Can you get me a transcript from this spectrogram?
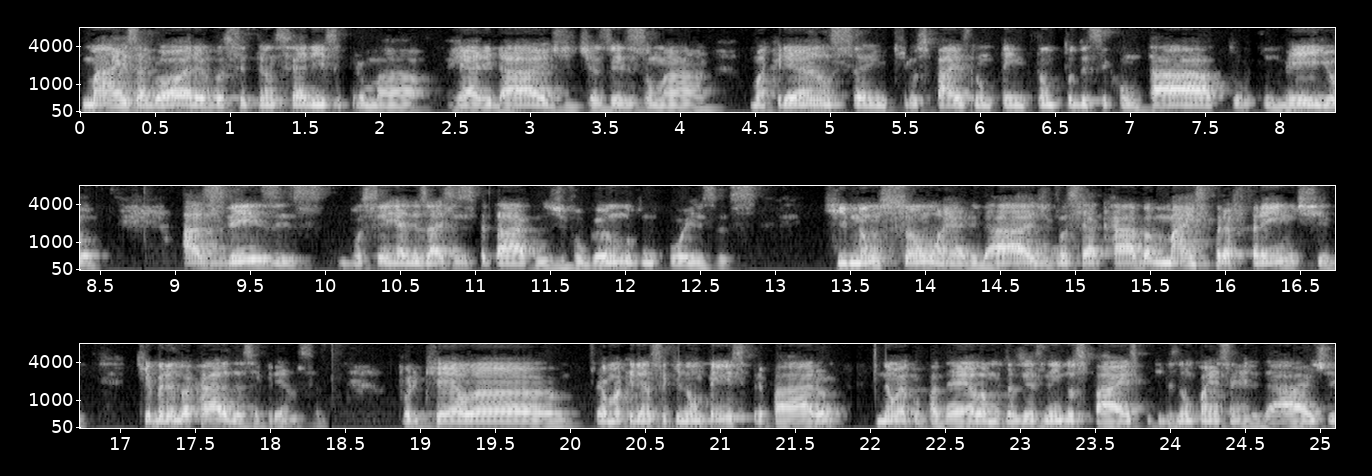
Mas agora você transfere isso para uma realidade de, às vezes, uma, uma criança em que os pais não têm tanto todo esse contato com o meio. Às vezes, você realizar esses espetáculos divulgando com coisas que não são a realidade, você acaba mais para frente quebrando a cara dessa criança porque ela é uma criança que não tem esse preparo, não é culpa dela, muitas vezes nem dos pais, porque eles não conhecem a realidade.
